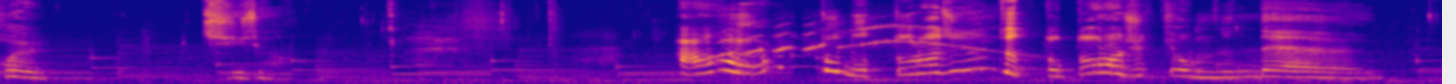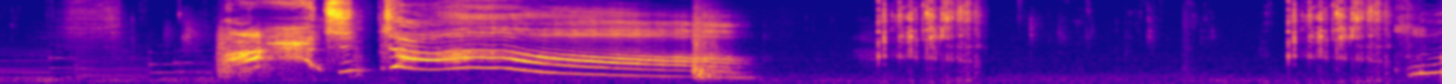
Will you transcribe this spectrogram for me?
헐. 지려. 아, 또 못 떨어지는데 또 떨어질 게 없는데. 아, 진짜! 구멍?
